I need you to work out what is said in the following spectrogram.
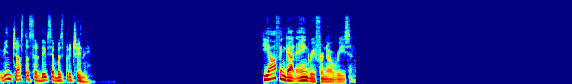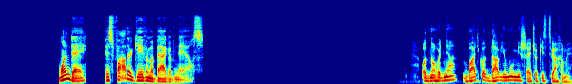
Він часто сердився без причини. He often got angry for no reason. One day, his father gave him a bag of nails. Одного дня батько дав йому мішечок із цвяхами.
